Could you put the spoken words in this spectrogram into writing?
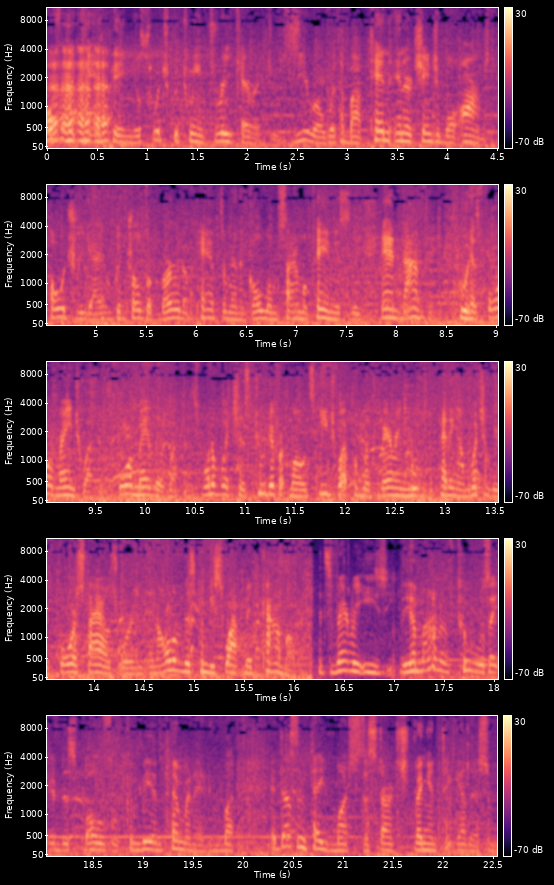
Over the campaign, you'll switch between three characters. Nero with about 10 interchangeable arms, Poetry Guy who controls a bird, a panther, and a golem simultaneously, and Dante, who has four range weapons, four melee weapons, one of which has two different modes, each weapon with varying moves depending on which of your four styles we're in, and all of this can be swapped mid-combo. It's very easy. The amount of tools at your disposal can be intimidating, but it doesn't take much to start stringing together some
